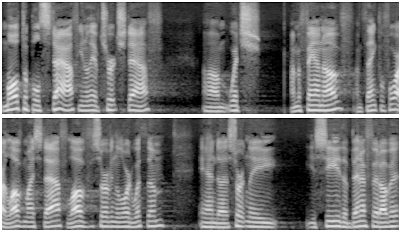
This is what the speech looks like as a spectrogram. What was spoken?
multiple staff. You know, they have church staff, um, which I'm a fan of. I'm thankful for. I love my staff, love serving the Lord with them, and uh, certainly you see the benefit of it.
